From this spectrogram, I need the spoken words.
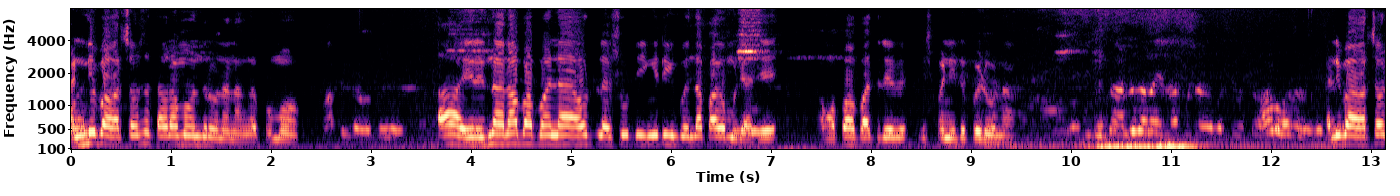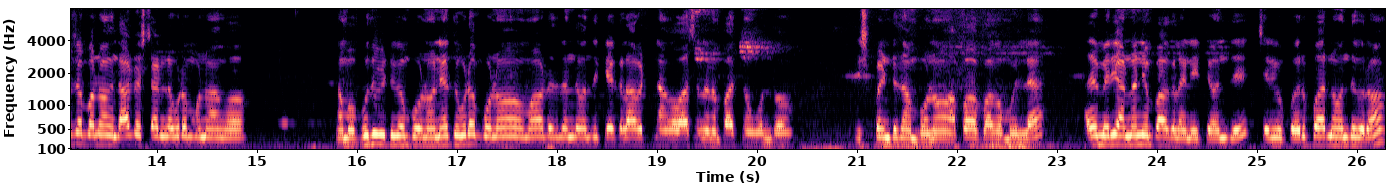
கண்டிப்பாக வருஷம் வருஷம் தவறாமல் வந்துடுவோண்ணா நாங்கள் எப்போமோ ஆ இருந்தாருன்னா பார்ப்போம். இல்லை அவுட்டில் ஷூட்டிங் கீட்டிங் போயிருந்தா பார்க்க முடியாது. அவங்க அப்பாவை பார்த்துட்டு விஷ் பண்ணிட்டு போயிடுவோண்ணா கண்டிப்பாக வருஷம் வருஷம் பண்ணுவாங்க. இந்த ஆட்டோ ஸ்டாண்டில் கூட பண்ணுவாங்க. நம்ம புது வீட்டுக்கும் போனோம் நேற்று கூட போனோம். மாவட்டத்துலேருந்து வந்து கேக்கெல்லாம் வெட்டினாங்க. நம்ம பார்த்தோம் கொண்டோம். விஷ் பண்ணிட்டு தான் போனோம். அப்பாவை பார்க்க முடியல. அதேமாரி அண்ணனையும் பார்க்கல நைட்டு வந்து. சரி இப்போ இருப்பாருன்னு வந்துக்கிறோம்.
